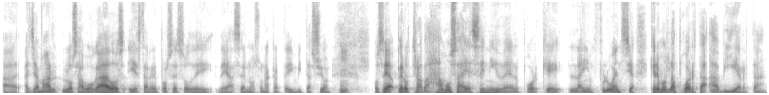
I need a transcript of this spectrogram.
a- a- llamar los abogados y está en el proceso de, de hacernos una carta de invitación. O sea, pero trabajamos a ese nivel porque la influencia, queremos la puerta abierta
